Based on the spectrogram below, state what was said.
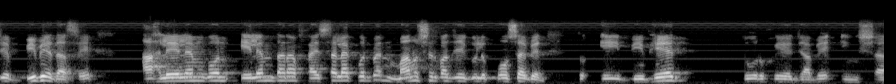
যে বিভেদ আছে আহলে এলেমগণ এলেম দ্বারা ফায়সালা করবেন মানুষের মাঝে এগুলো পৌঁছাবেন তো এই বিভেদ দূর হয়ে যাবে ইনশা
